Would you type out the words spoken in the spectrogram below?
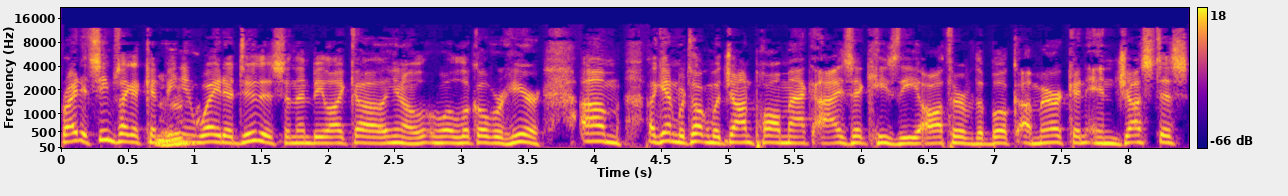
right? It seems like a convenient mm-hmm. way to do this, and then be like, uh, you know, well, look over here. Um, again, we're talking with John Paul Mac Isaac. He's the author of the book "American Injustice:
